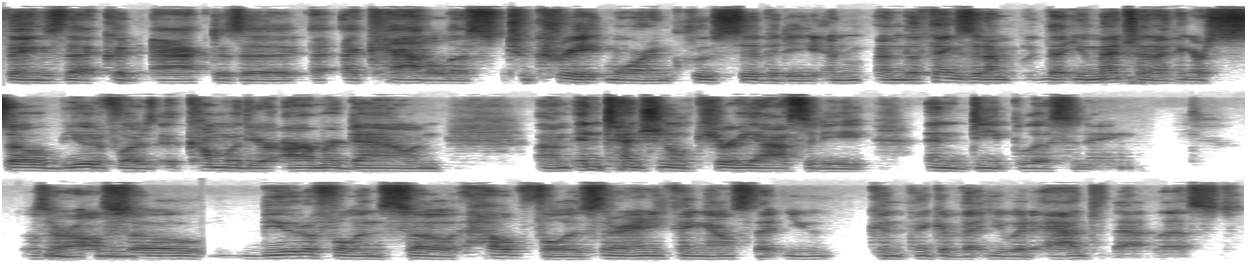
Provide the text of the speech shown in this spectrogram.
things that could act as a, a catalyst to create more inclusivity? And and the things that I'm that you mentioned, I think, are so beautiful. Is come with your armor down, um, intentional curiosity, and deep listening. Those are all Mhm. so beautiful and so helpful. Is there anything else that you can think of that you would add to that list?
